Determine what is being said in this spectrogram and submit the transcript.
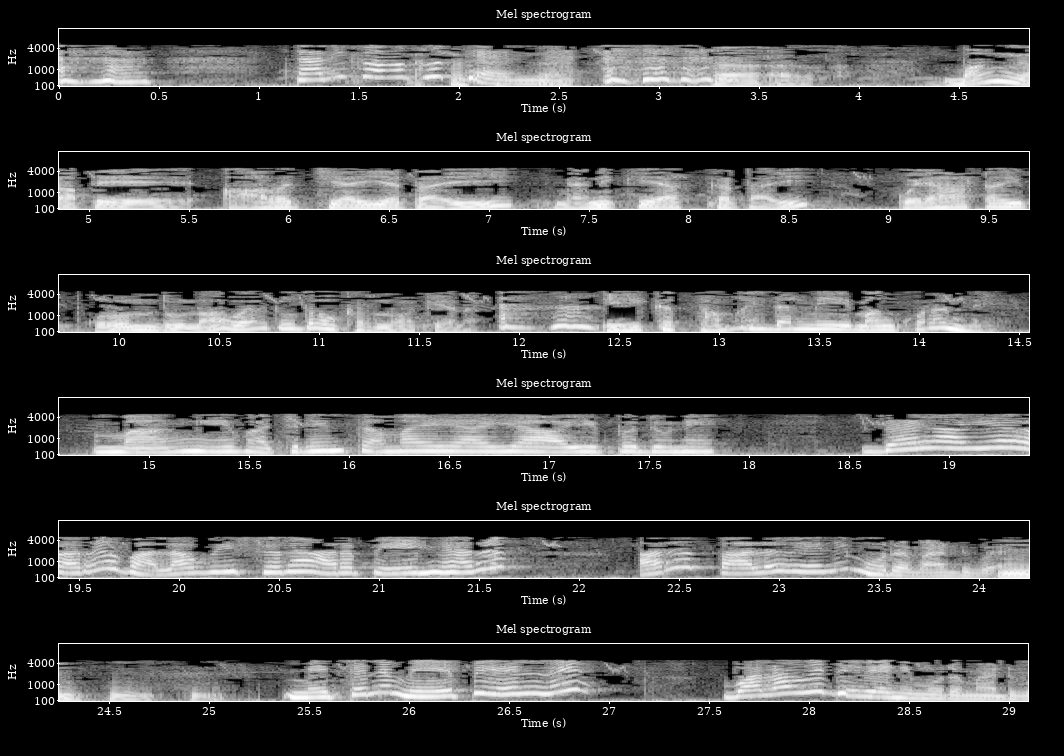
තනිකමකුත් දැන්නේ මං අපේ ආරච්චි අයියටයි මැනිකේ අක්කටයි ඔයාටයි පොරොන්දු වුණා ඔයාට උදව් කරනවා කියලා. ඒක තමයි දැන් මේ මං කරන්නේ. මං ඒ වචනෙන් තමයි අයියා ඉපදුනේ. දැන් අයියා අර බලව් ඉස්සර අර පේන්නේ අර අර පළවෙනි මුරමඩුව. මෙතන මේ පේන්නේ වලව්වේ දෙවෙනි මුරමඩුව.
